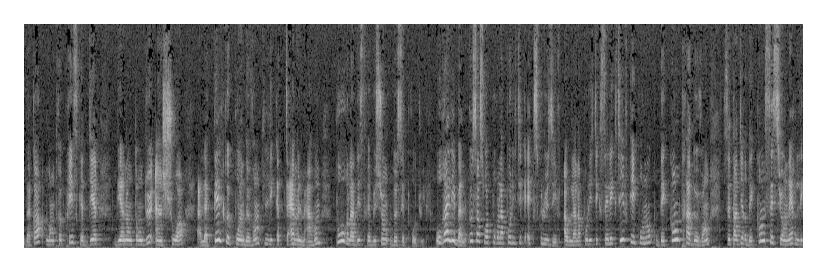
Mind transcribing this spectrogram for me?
D'accord? L'entreprise qui dire bien entendu un choix à la quelques points de vente pour la distribution de ces produits. Ou que ce soit pour la politique exclusive ou la politique sélective qui des contrats de vente, c'est-à-dire des concessionnaires qui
